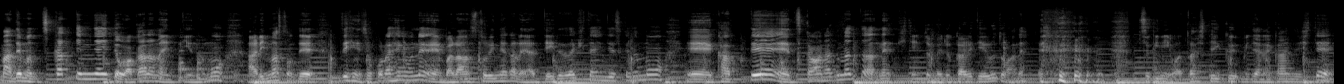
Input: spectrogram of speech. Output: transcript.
まあでも使ってみないとわからないっていうのもありますので、ぜひそこら辺をね、バランス取りながらやっていただきたいんですけども、えー、買って使わなくなったらね、きちんとメルカリで売るとかね、次に渡していくみたいな感じして、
